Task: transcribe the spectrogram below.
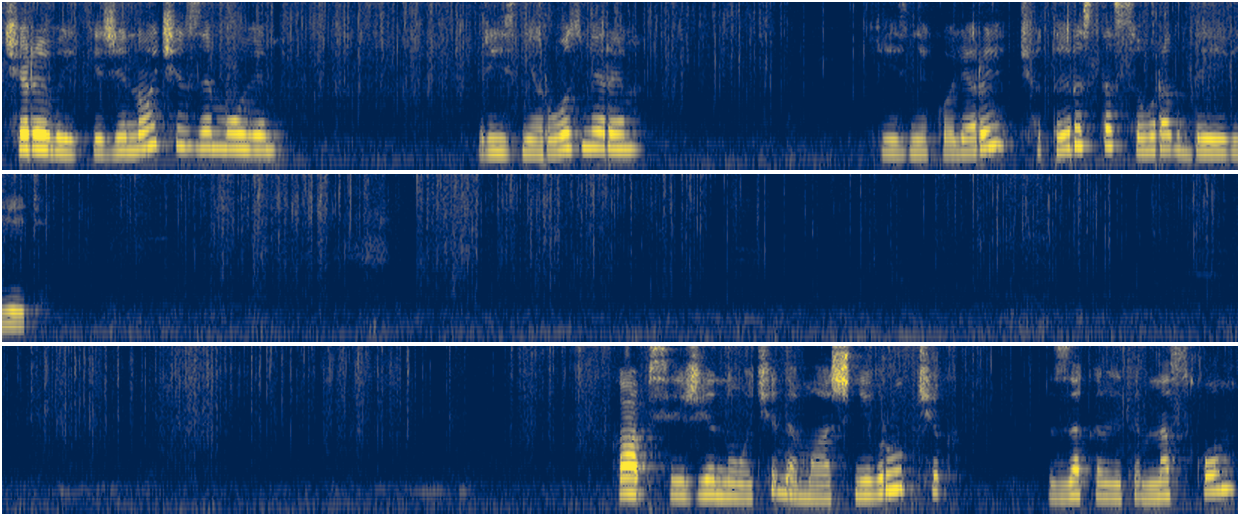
Черевики жіночі зимові, різні розміри, різні кольори 449. Капсі жіночі, домашній врубчик з закритим носком.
